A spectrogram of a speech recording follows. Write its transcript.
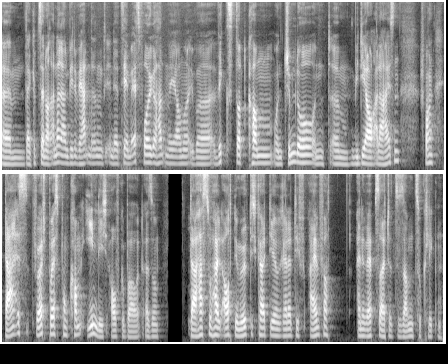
Ähm, da gibt es ja noch andere Anbieter. Wir hatten dann in der CMS-Folge hatten wir ja auch mal über Wix.com und Jimdo und ähm, wie die auch alle heißen gesprochen. Da ist WordPress.com ähnlich aufgebaut. Also da hast du halt auch die Möglichkeit, dir relativ einfach eine Webseite zusammenzuklicken.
